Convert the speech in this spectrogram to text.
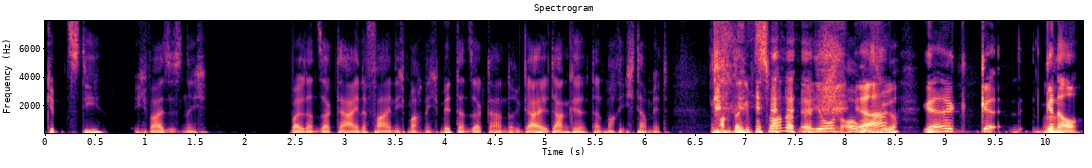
gibt es die? Ich weiß es nicht. Weil dann sagt der eine Verein, ich mache nicht mit, dann sagt der andere, geil, danke, dann mache ich da mit. Ach, da gibt es 200 Millionen Euro Ja. für. Ge genau.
